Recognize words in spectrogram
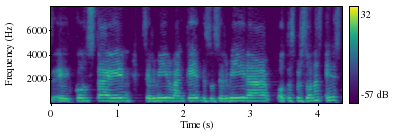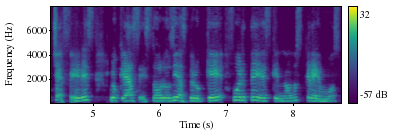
eh, consta en servir banquetes o servir a otras personas, eres chef, eres lo que haces todos los días, pero qué fuerte es que no nos creemos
